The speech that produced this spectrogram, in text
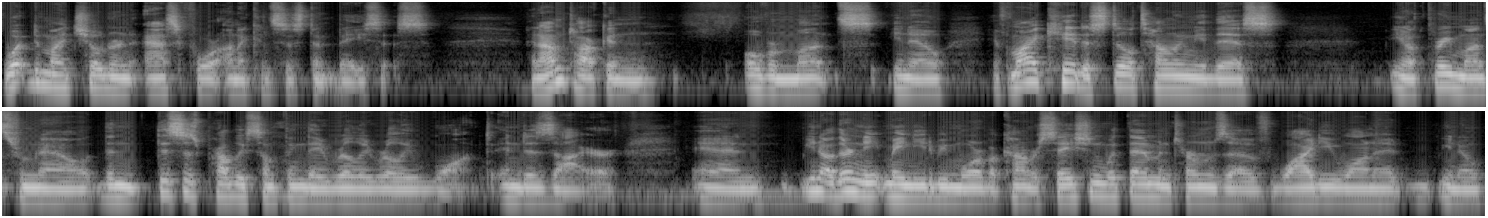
what do my children ask for on a consistent basis? And I'm talking over months, you know, if my kid is still telling me this, you know, three months from now, then this is probably something they really, really want and desire. And, you know, there may need to be more of a conversation with them in terms of why do you want it, you know,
